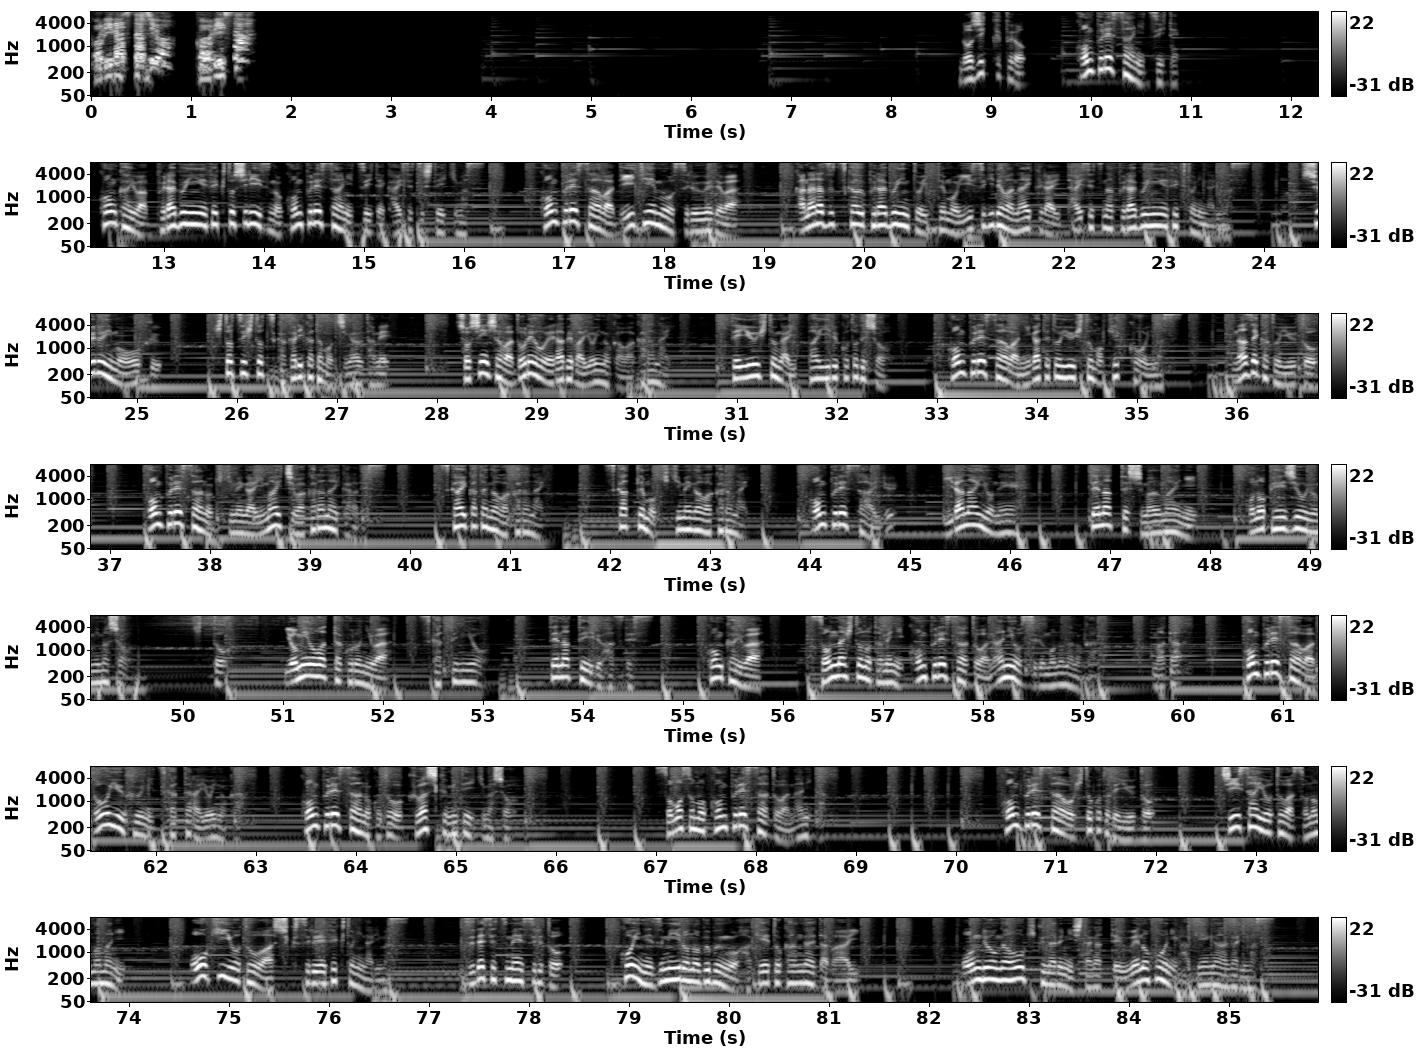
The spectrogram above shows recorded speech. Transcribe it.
ゴリラスタジオゴリスタ。ロジックプロコンプレッサーについて。今回はプラグインエフェクトシリーズのコンプレッサーについて解説していきます。コンプレッサーは DTM をする上では必ず使うプラグインといっても言い過ぎではないくらい大切なプラグインエフェクトになります。種類も多く一つ一つかかり方も違うため初心者はどれを選べばよいのかわからないっていう人がいっぱいいることでしょう。コンプレッサーは苦手という人も結構います。なぜかというとコンプレッサーの効き目がいまいちわからないからです。使い方がわからない。使っても効き目がわからない。コンプレッサーいる？いらないよね。ってなってしまう前にこのページを読みましょう。きっと読み終わった頃には使ってみよう。ってなっているはずです。今回はそんな人のためにコンプレッサーとは何をするものなのか。またコンプレッサーはどういう風に使ったらよいのか。コンプレッサーのことを詳しく見ていきましょう。そもそもコンプレッサーとは何か。コンプレッサーを一言で言うと小さい音はそのままに大きい音を圧縮するエフェクトになります。図で説明すると濃いネズミ色の部分を波形と考えた場合音量が大きくなるに従って上の方に波形が上がります。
